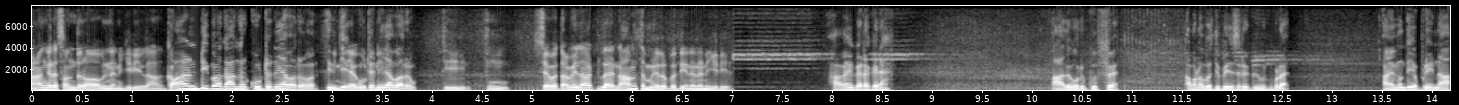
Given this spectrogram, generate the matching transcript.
காங்கிரஸ் வந்துடும் அப்படின்னு நினைக்கிறீங்களா? கண்டிப்பாக காங்கிரஸ் கூட்டணியாக வரும். இந்தியா கூட்டணியாக வரும். சரி. இப்போ தமிழ்நாட்டில் நாம் தமிழரை பற்றி என்ன நினைக்கிறீங்க? அவன் கிடக்குறேன். அது ஒரு குஃபை. அவனை பற்றி பேசுகிறதுக்கு உண்மையில அவன் வந்து எப்படின்னா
